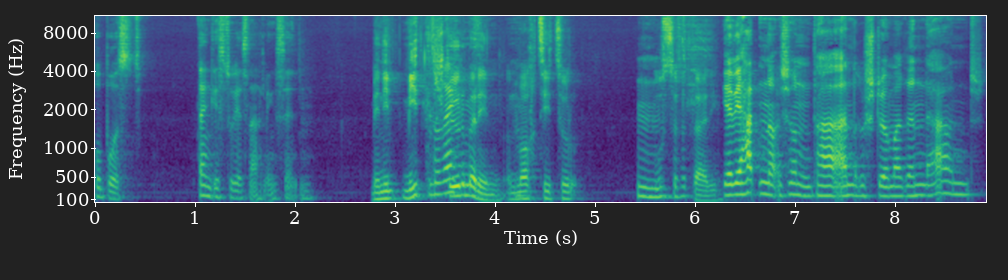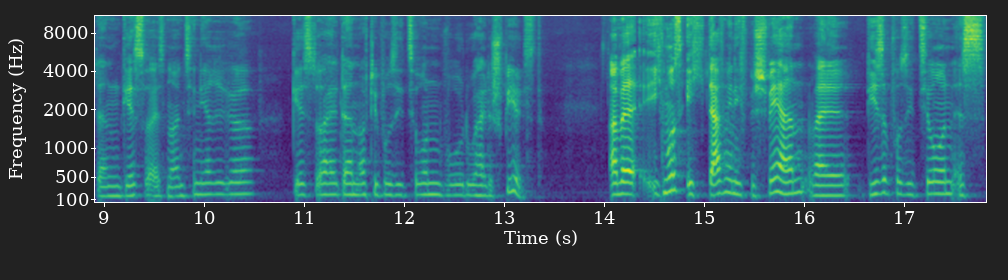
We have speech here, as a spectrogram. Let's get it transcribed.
robust. Dann gehst du jetzt nach links hinten. Man nimmt Mittelstürmerin und macht sie zur Außenverteidigung. Ja, wir hatten noch schon ein paar andere Stürmerinnen da und dann gehst du als 19-Jährige, gehst du halt dann auf die Position, wo du halt spielst. Aber ich muss, ich darf mich nicht beschweren, weil diese Position ist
